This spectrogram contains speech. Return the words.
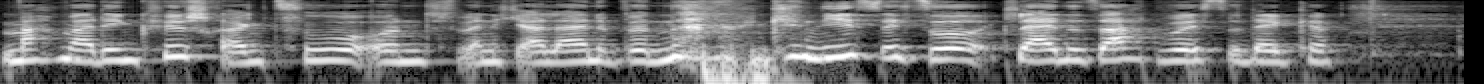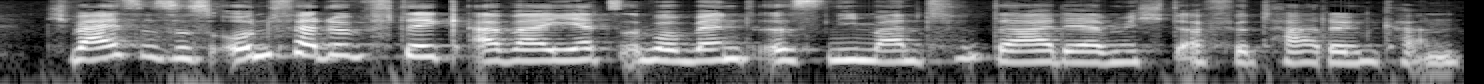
mach mal den Kühlschrank zu. Und wenn ich alleine bin, dann genieße ich so kleine Sachen, wo ich so denke, ich weiß, es ist unvernünftig, aber jetzt im Moment ist niemand da, der mich dafür tadeln kann.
